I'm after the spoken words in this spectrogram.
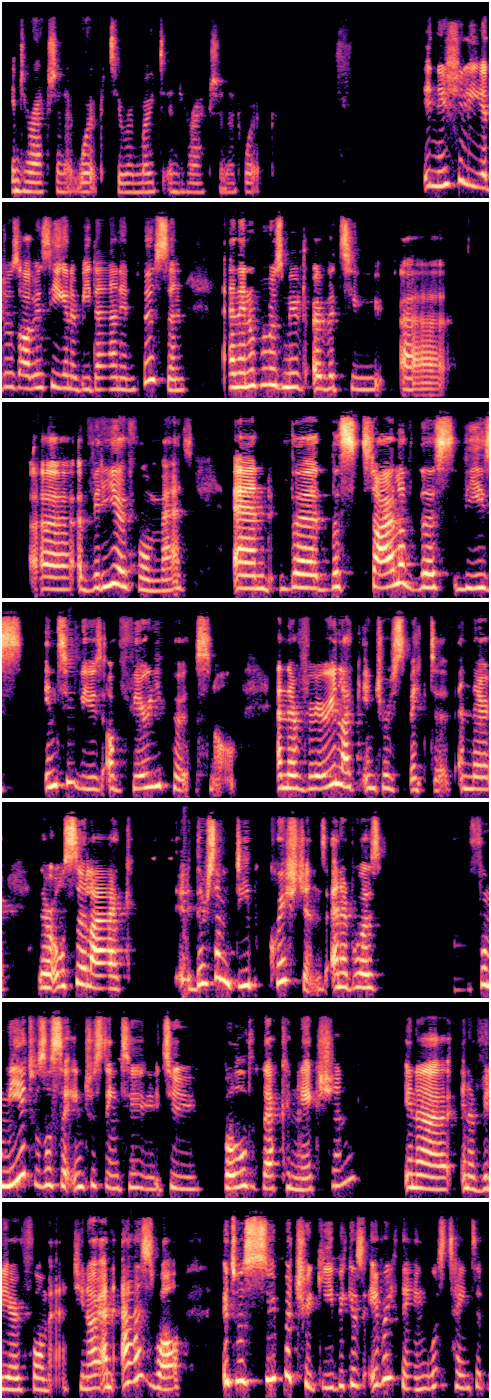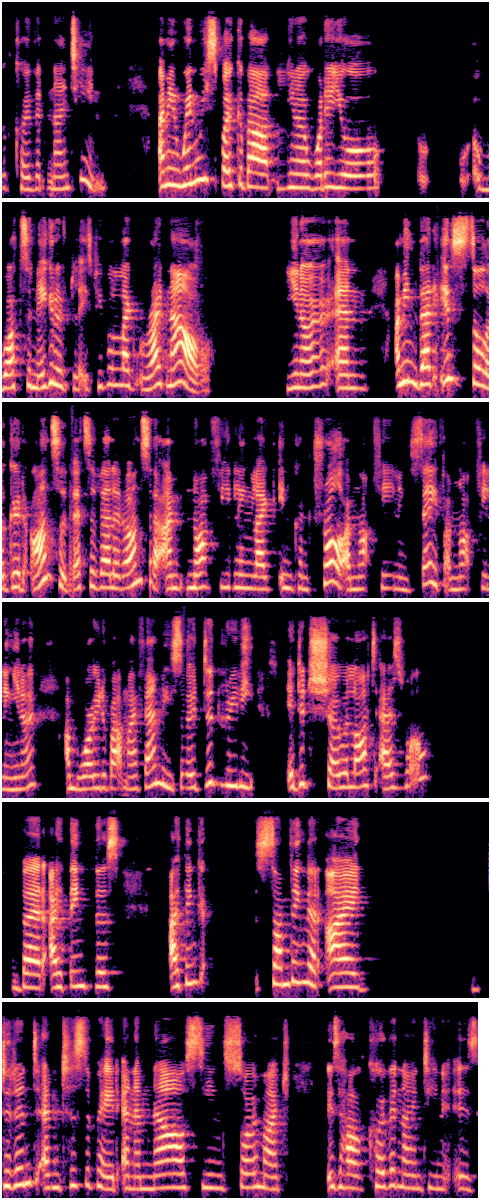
interaction at work to remote interaction at work? Initially it was obviously going to be done in person and then it was moved over to uh, a video format and the the style of this these interviews are very personal and they're very like introspective and they're they're also like there's some deep questions. And it was for me it was also interesting to to build that connection in a in a video format you know? And as well it was super tricky because everything was tainted with covid-19 i mean when we spoke about you know what are your what's a negative place people like right now you know and i mean that is still a good answer that's a valid answer. I'm not feeling like in control i'm not feeling safe i'm not feeling you know i'm worried about my family. So it did really it did show a lot as well. But i think this i think something that i didn't anticipate and am now seeing so much is how covid-19 is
